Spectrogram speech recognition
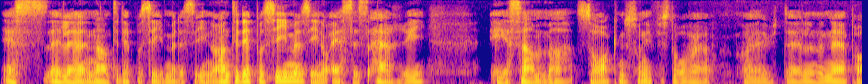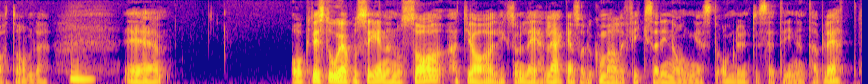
S, eller en antidepressiv medicin. Och antidepressiv medicin och SSRI är samma sak, så ni förstår vad jag, vad jag är ute, eller när jag pratar om det. Eh, och det stod jag på scenen och sa att jag, liksom, lä- läkaren sa, du kommer aldrig fixa din ångest om du inte sätter in en tablett.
